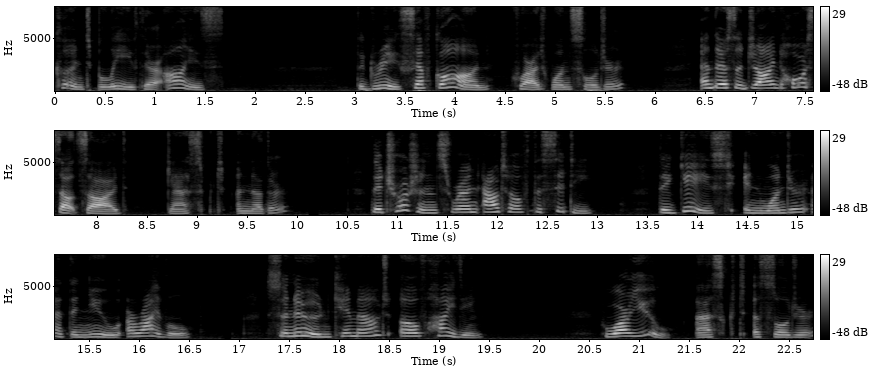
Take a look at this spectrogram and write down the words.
couldn't believe their eyes. The Greeks have gone, cried one soldier. And there's a giant horse outside, gasped another. The Trojans ran out of the city. They gazed in wonder at the new arrival. Sinon came out of hiding. Who are you? asked a soldier.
